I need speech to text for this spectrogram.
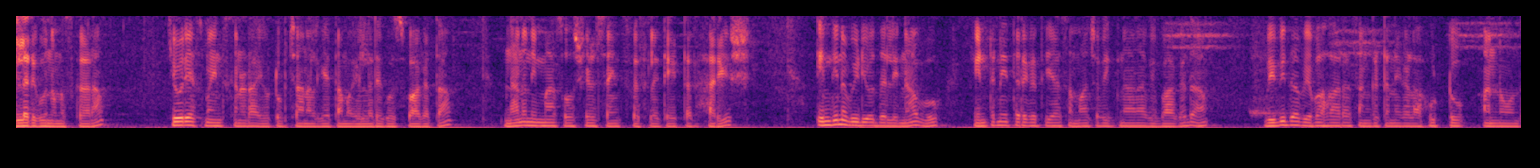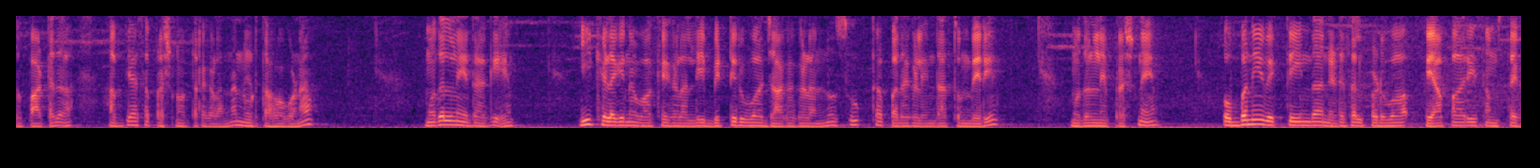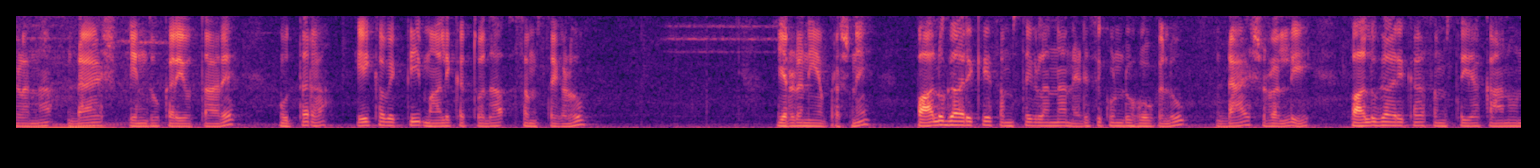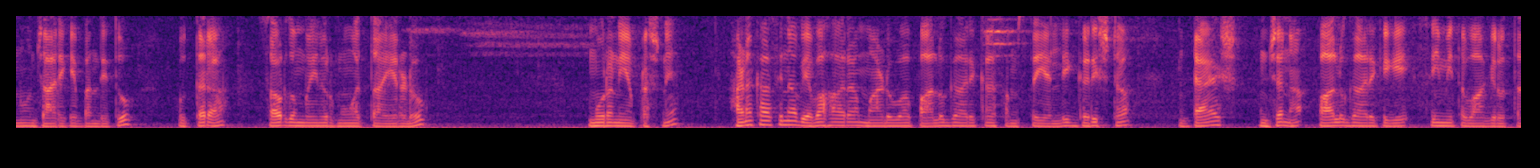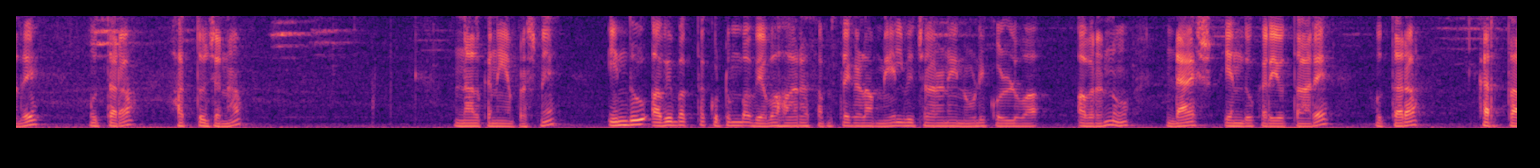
ಎಲ್ಲರಿಗೂ ನಮಸ್ಕಾರ. Curious minds Kannada YouTube ಚಾನಲ್ಗೆ ತಮಗೆಲ್ಲರಿಗೂ ಸ್ವಾಗತ. ನಾನು ನಿಮ್ಮ ಸೋಷಿಯಲ್ ಸೈನ್ಸ್ ಫೆಸಿಲಿಟೇಟರ್ ಹರೀಶ್. ಇಂದಿನ ವಿಡಿಯೋದಲ್ಲಿ ನಾವು ಎಂಟನೇ ತರಗತಿಯ ಸಮಾಜ ವಿಜ್ಞಾನ ವಿಭಾಗದ ವಿವಿಧ ವ್ಯವಹಾರ ಸಂಘಟನೆಗಳ ಹುಟ್ಟು ಅನ್ನೋ ಒಂದು ಪಾಠದ ಅಭ್ಯಾಸ ಪ್ರಶ್ನೋತ್ತರಗಳನ್ನು ನೋಡ್ತಾ ಹೋಗೋಣ. ಮೊದಲನೆಯದಾಗಿ ಈ ಕೆಳಗಿನ ವಾಕ್ಯಗಳಲ್ಲಿ ಬಿಟ್ಟಿರುವ ಜಾಗಗಳನ್ನು ಸೂಕ್ತ ಪದಗಳಿಂದ ತುಂಬಿರಿ. ಮೊದಲನೇ ಪ್ರಶ್ನೆ ಒಬ್ಬನೇ ವ್ಯಕ್ತಿಯಿಂದ ನಡೆಸಲ್ಪಡುವ ವ್ಯಾಪಾರಿ ಸಂಸ್ಥೆಗಳನ್ನು ಡ್ಯಾಶ್ ಎಂದು ಕರೆಯುತ್ತಾರೆ. ಉತ್ತರ ಏಕವ್ಯಕ್ತಿ ಮಾಲೀಕತ್ವದ ಸಂಸ್ಥೆಗಳು. ಎರಡನೆಯ ಪ್ರಶ್ನೆ, ಪಾಲುಗಾರಿಕೆ ಸಂಸ್ಥೆಗಳನ್ನು ನಡೆಸಿಕೊಂಡು ಹೋಗಲು ಡ್ಯಾಶ್ ರಲ್ಲಿ ಪಾಲುಗಾರಿಕಾ ಸಂಸ್ಥೆಯ ಕಾನೂನು ಜಾರಿಗೆ ಬಂದಿತು. ಉತ್ತರ, ಸಾವಿರದ ಒಂಬೈನೂರ ಮೂವತ್ತ ಎರಡು. ಮೂರನೆಯ ಪ್ರಶ್ನೆ, ಹಣಕಾಸಿನ ವ್ಯವಹಾರ ಮಾಡುವ ಪಾಲುಗಾರಿಕಾ ಸಂಸ್ಥೆಯಲ್ಲಿ ಗರಿಷ್ಠ ಡ್ಯಾಶ್ ಜನ ಪಾಲುಗಾರಿಕೆಗೆ ಸೀಮಿತವಾಗಿರುತ್ತದೆ. ಉತ್ತರ, ಹತ್ತು ಜನ. ನಾಲ್ಕನೆಯ ಪ್ರಶ್ನೆ, ಇಂದು ಅವಿಭಕ್ತ ಕುಟುಂಬ ವ್ಯವಹಾರ ಸಂಸ್ಥೆಗಳ ಮೇಲ್ವಿಚಾರಣೆ ನೋಡಿಕೊಳ್ಳುವ ಅವರನ್ನು ಡ್ಯಾಶ್ ಎಂದು ಕರೆಯುತ್ತಾರೆ. ಉತ್ತರ, ಕರ್ತ.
